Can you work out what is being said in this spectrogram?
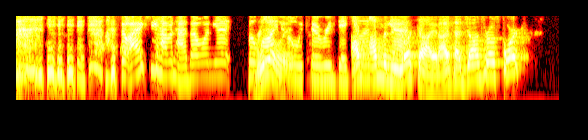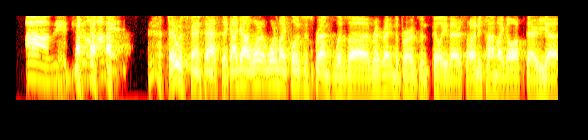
so I actually haven't had that one yet. The really? line is always so ridiculous. I'm, I'm the New. York guy and I've had John's roast pork. Um, do you love it? It was fantastic. I got one. One of my closest friends lives uh right, right in the burbs in Philly there. So anytime I go up there, he uh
